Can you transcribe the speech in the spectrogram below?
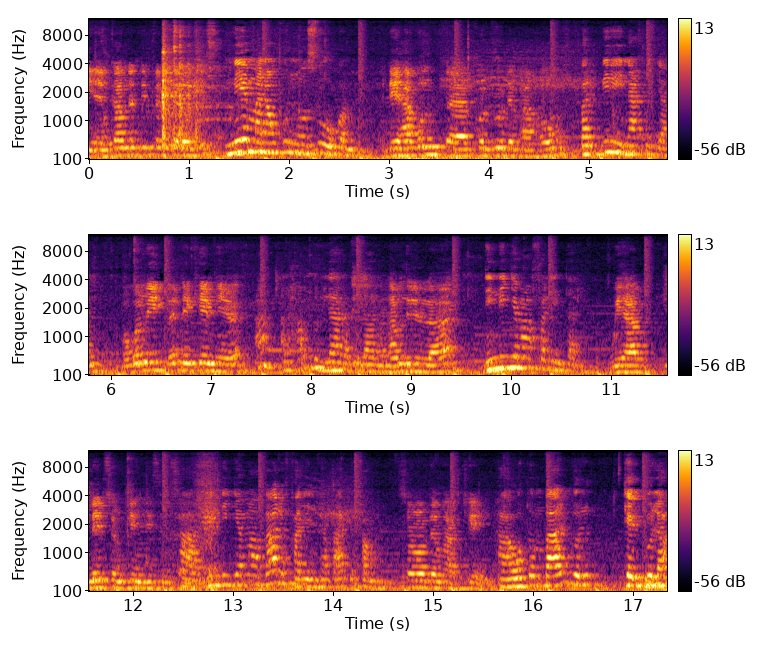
kan We encounter different challenges. me manan kunno suwo kon. They haven't uh, controlled them at home. bar biri nata jam. But when, we, when they came here, ah alhamdulillah rabbil alamin. Alhamdulillah, dindi jama falinta we have made some changes in some. dindi jama bal falinta baake fam Some of them have changed. ha woto mbal dol teddula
